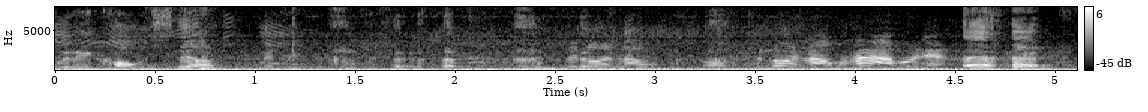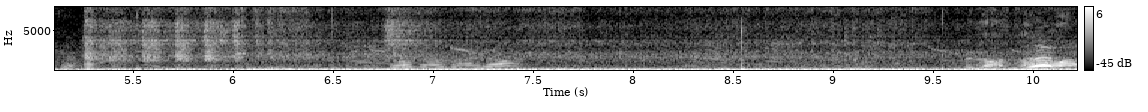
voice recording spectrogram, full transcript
วันนี้ของเสื่อมไปนอนเราไปนอนเราห้ามั้งเนี่ยเออไปหลอดเราว่า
